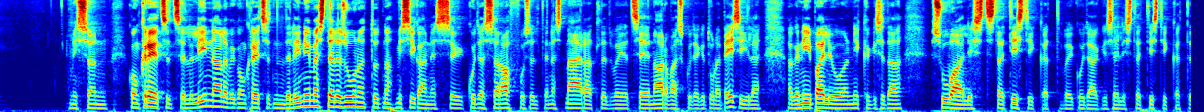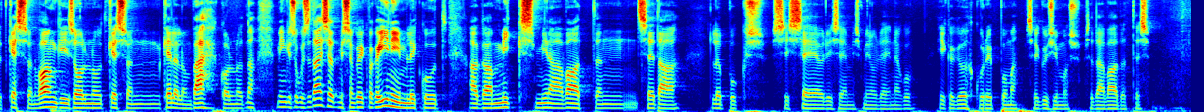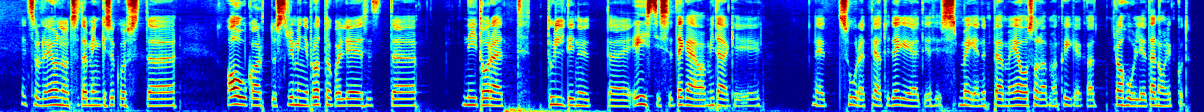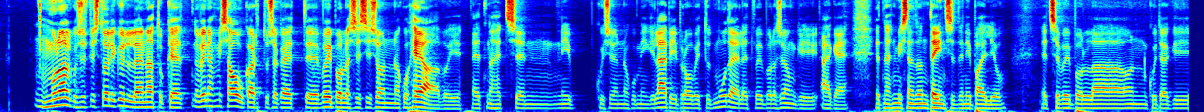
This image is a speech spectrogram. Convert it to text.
mis on konkreetselt selle linnale või konkreetselt nendele inimestele suunatud, noh, mis iganes, kuidas sa rahvuselt ennast määratled või et see Narvas kuidagi tuleb esile, aga nii palju on ikkagi seda suvalist statistikat või kuidagi sellist statistikat, et kes on vangis olnud, kes on, kellel on vähk olnud, noh, mingisugused asjad, mis on kõik väga inimlikud, aga miks mina vaatan seda lõpuks, siis see oli see, mis minul jäi nagu ikkagi õhku rippuma, see küsimus, seda vaadates et sul ei olnud seda mingisugust äh, aukartust Rimini protokolli ees, et äh, nii tore, et tuldi nüüd äh, Eestisse tegema midagi, need suured teatritegijad ja siis meie nüüd peame eos olema kõigega rahul ja tänulikud mul alguses vist oli küll natuke, et no või noh, mis aukartusega, et võib-olla see siis on nagu hea või et noh, et see on nii, kui see on nagu mingi läbiproovitud mudel, et võib-olla see ongi äge. et noh, et miks nad on teinud seda nii palju, et see võib-olla on kuidagi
